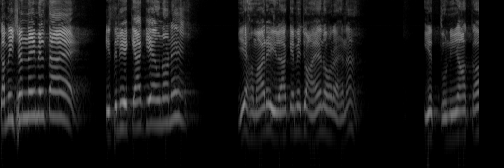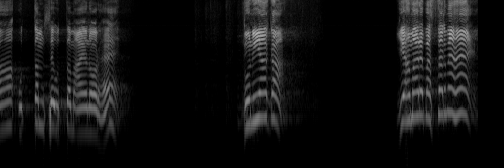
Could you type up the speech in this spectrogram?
कमीशन नहीं मिलता है। इसलिए क्या किया उन्होंने? ये हमारे इलाके में जो आयन और है ना, ये दुनिया का उत्तम से उत्तम आयन और है। दुनिया का। ये हमारे बस्तर में है।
